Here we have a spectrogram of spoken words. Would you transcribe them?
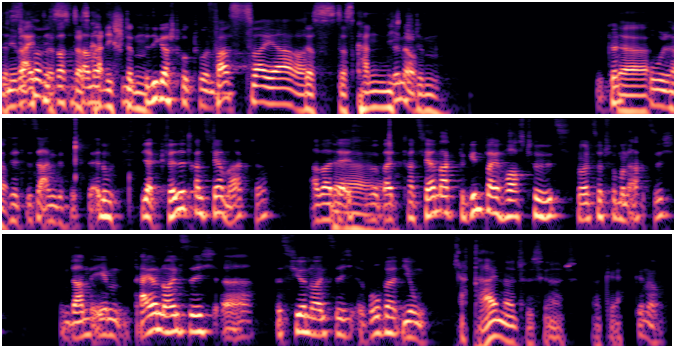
Das, Nee, das? das damals kann nicht stimmen. Ligastrukturen Fast zwei Jahre. das, das kann nicht Genau. stimmen. Ihr könnt, Ja, oh, das ja. ist, jetzt ist er angefixt. Also, wieder Quelle Transfermarkt, ja? aber der Da- ist, bei Transfermarkt beginnt bei Horst Hülz 1985 und dann eben 93 äh, bis 94 Robert Jung. Ach, 93 bis 94. Okay. Genau.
